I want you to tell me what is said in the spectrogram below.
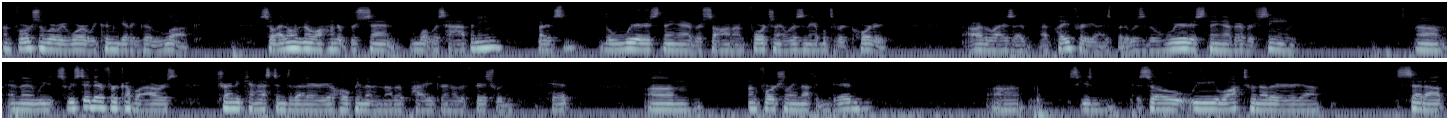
unfortunately, where we were, we couldn't get a good look, so I don't know hundred percent what was happening, but it's the weirdest thing I ever saw, and unfortunately, I wasn't able to record it. Otherwise, I, I played for you guys, but it was the weirdest thing I've ever seen. Um, and then we so we stayed there for a couple hours, trying to cast into that area, hoping that another pike or another fish would hit. Um, unfortunately, nothing did. Uh, excuse me. So we walked to another area, set up,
